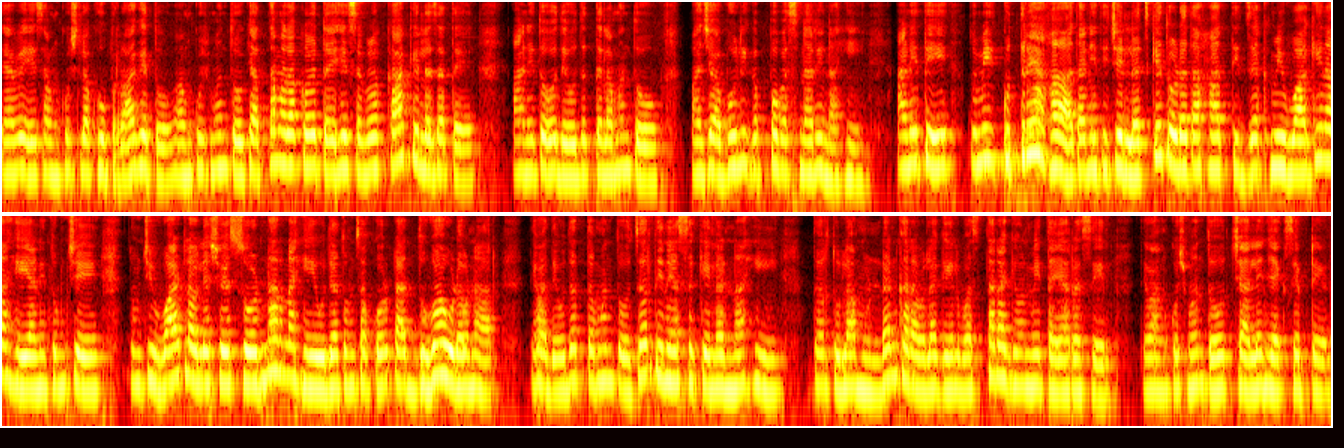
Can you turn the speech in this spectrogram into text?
त्यावेळेस अंकुशला खूप राग येतो. अंकुश म्हणतो की आत्ता मला कळतंय हे सगळं का केलं जातंय? आणि तो देवदत्तला म्हणतो माझी अबोली गप्प बसणारी नाही. आणि ते तुम्ही कुत्रे आहात आणि तिचे लचके तोडत आहात ती जखमी वाघीण आहे आणि तुमचे तुमची वाट लावल्याशिवाय सोडणार नाही उद्या तुमचा कोर्टात धुवा उडवणार. तेव्हा देवदत्त म्हणतो जर तिने असं केलं नाही तर तुला मुंडन करावं लागेल वस्तारा घेऊन मी तयार असेल. तेव्हा अंकुश म्हणतो चॅलेंज ॲक्सेप्टेड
